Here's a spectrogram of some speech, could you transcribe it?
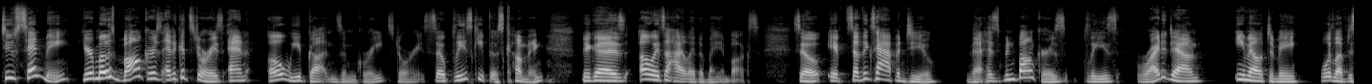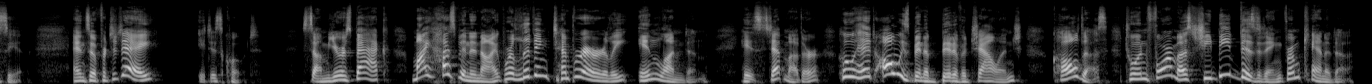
to send me your most bonkers etiquette stories. And oh, we've gotten some great stories. So, please keep those coming because, oh, it's a highlight of my inbox. So, if something's happened to you that has been bonkers, please write it down, email it to me. Would love to see it. And so, for today, it is quote some years back, my husband and I were living temporarily in London. His stepmother, who had always been a bit of a challenge, called us to inform us she'd be visiting from Canada.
